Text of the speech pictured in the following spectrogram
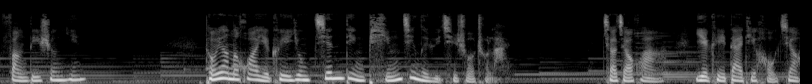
放低声音，同样的话也可以用坚定平静的语气说出来，悄悄话也可以代替吼叫。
